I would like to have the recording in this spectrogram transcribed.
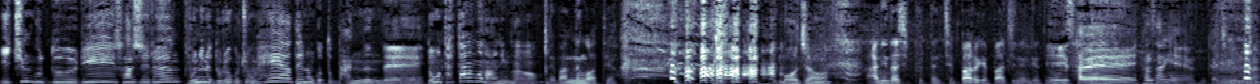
이 친구들이 사실은 본인의 노력을 좀 해야 되는 것도 맞는데 너무 탓하는 건 아닌가요? 네, 맞는 것 같아요. 뭐죠? 아니다 싶을 땐 재빠르게 빠지는 게 또. 이 사회 현상이에요. 그러니까 지금 뭐야,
